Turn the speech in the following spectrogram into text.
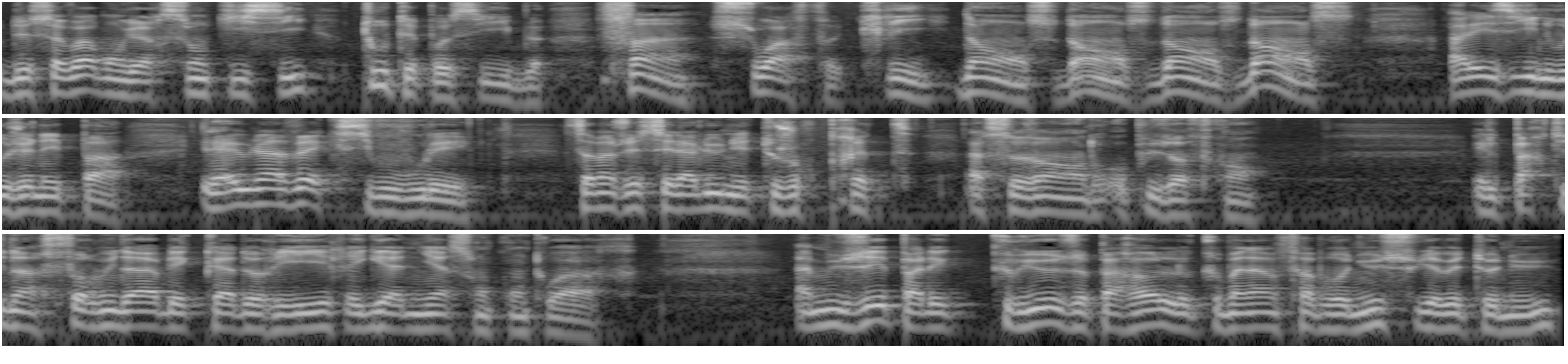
De savoir, mon garçon, qu'ici, tout est possible. Faim, soif, cri, danse, danse, danse, danse. Allez-y, ne vous gênez pas. Il a une avec, si vous voulez. Sa Majesté la Lune est toujours prête à se vendre au plus offrant. Elle partit d'un formidable éclat de rire et gagna son comptoir. Amusé par les curieuses paroles que Madame Fabronius lui avait tenues,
